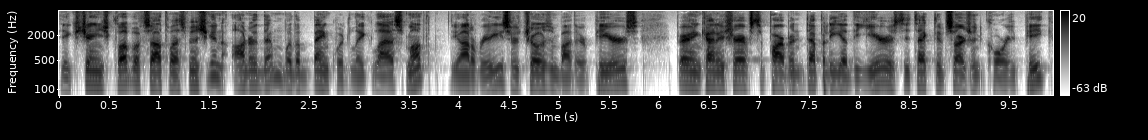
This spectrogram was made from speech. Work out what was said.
The Exchange Club of Southwest Michigan honored them with a banquet late last month. The honorees are chosen by their peers. Berrien County Sheriff's Department Deputy of the Year is Detective Sergeant Corey Peak.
